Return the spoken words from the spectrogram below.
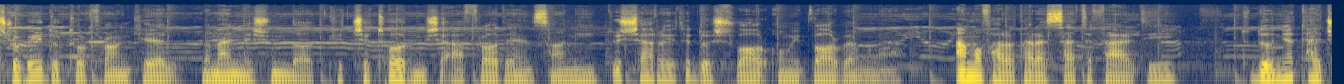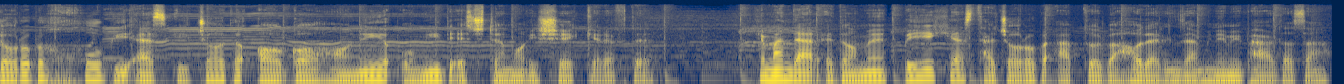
تجربه دکتر فرانکل به من نشون داد که چطور میشه افراد انسانی تو شرایط دشوار امیدوار بمونن. اما فراتر از سطح فردی تو دنیا تجارب خوبی از ایجاد آگاهانه امید اجتماعی شکل گرفته که من در ادامه به یکی از تجارب عبدالبها در این زمینه می‌پردازم.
